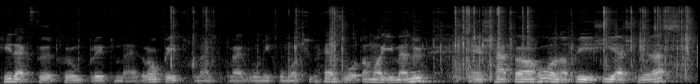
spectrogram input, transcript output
hideg főtt krumplit, meg ropit, meg, meg unikumot. Ez volt a mai menü. És hát a holnapi is ilyesmi lesz.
